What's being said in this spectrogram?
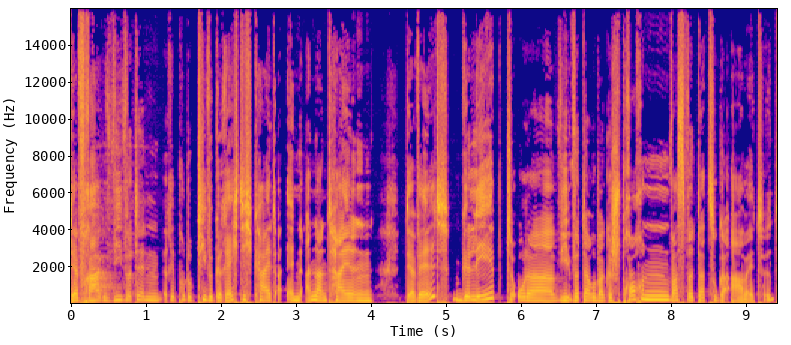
der Frage, wie wird denn reproduktive Gerechtigkeit in anderen Teilen der Welt gelebt oder wie wird darüber gesprochen, was wird dazu gearbeitet?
